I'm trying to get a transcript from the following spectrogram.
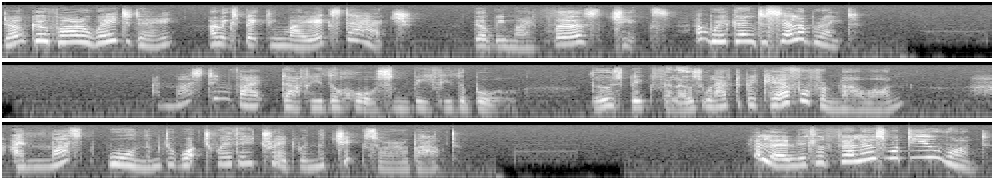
Don't go far away today. I'm expecting my eggs to hatch. They'll be my first chicks, and we're going to celebrate. I must invite Duffy the horse and Beefy the bull. Those big fellows will have to be careful from now on. I must warn them to watch where they tread when the chicks are about. Hello, little fellows. What do you want?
